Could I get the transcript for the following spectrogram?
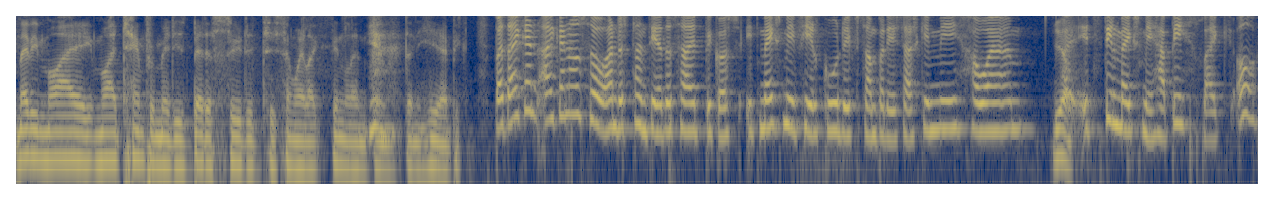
Maybe my my temperament is better suited to somewhere like Finland than, than here. But I can I can also understand the other side because it makes me feel good if somebody is asking me how I am Yeah. I- it still makes me happy. Like, oh,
